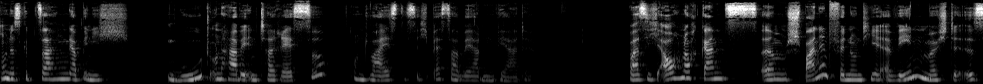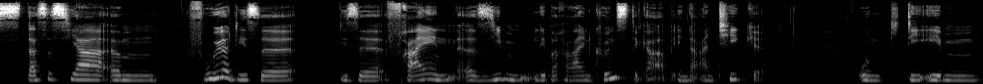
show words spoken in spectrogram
Und es gibt Sachen, da bin ich gut und habe Interesse und weiß, dass ich besser werden werde. Was ich auch noch ganz ähm, spannend finde und hier erwähnen möchte, ist, dass es ja ähm, früher diese, diese freien äh, sieben liberalen Künste gab in der Antike und die eben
